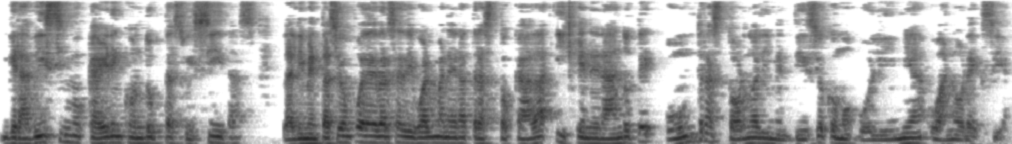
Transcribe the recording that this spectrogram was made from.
gravísimo caer en conductas suicidas, la alimentación puede verse de igual manera trastocada y generándote un trastorno alimenticio como bulimia o anorexia.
